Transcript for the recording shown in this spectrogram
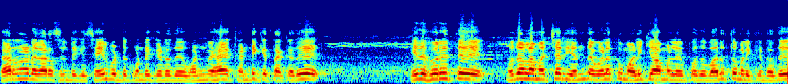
கர்நாடக அரசு இன்றைக்கு செயல்பட்டு கொண்டிருக்கிறது. வன்மையாக கண்டிக்கத்தக்கது. இது குறித்து முதலமைச்சர் எந்த விளக்கும் அளிக்காமல் இருப்பது வருத்தம் அளிக்கின்றது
